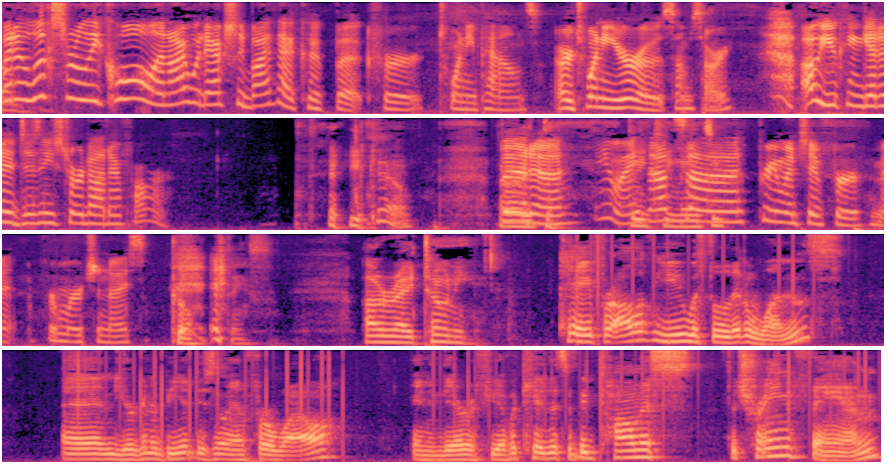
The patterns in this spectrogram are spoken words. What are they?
but it looks really cool, and I would actually buy that cookbook for 20 pounds. Or 20 euros, I'm sorry. Oh, you can get it at disneystore.fr. There you go. But right, uh, anyway, that's you, uh, pretty much it for for merchandise. Cool. Thanks. all right, Tony. Okay, for all of you with the little ones, and you're going to be at Disneyland for a while, and in there, if you have a kid that's a big Thomas the Train fan,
